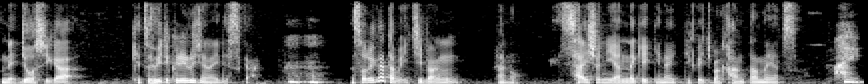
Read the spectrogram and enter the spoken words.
ね、上司がケツ拭いてくれるじゃないですか。うんうん。それが多分一番、あの、最初にやんなきゃいけないっていうか一番簡単なやつ。はい。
